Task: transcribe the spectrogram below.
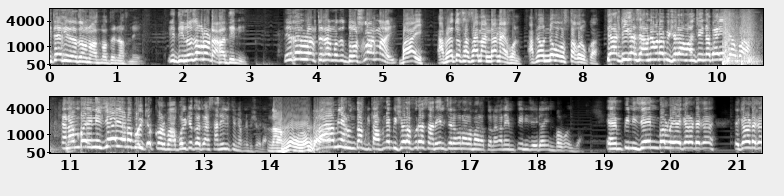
ইটা কি দাদা আপনি? ই দিনচক্র টাকা তিনি এগারো লাখ টাকার মধ্যে দশ লাখ নাই। ভাই আপনার তো চাচাই মান্দা না এখন। আপনি অন্য ব্যবস্থা করুক তা ঠিক আছে আপনি আমরা বিষয়টা মানছই না বাইরে যাবা এনাম ভাই নিজেই এনে বৈঠক করবা। বৈঠক করবা সানি লিছেন আপনি বিষয়টা? না আপনি আমি শুনতাম কিন্তু আপনি বিষয়টা পুরো সানি লিছেন এখন আমার হাতে না কারণ এমপি নিজে এটা ইনভলভ হইবা এমপি নিজে ইনভলভ হয়ে এগারো টাকা এগারো টাকা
